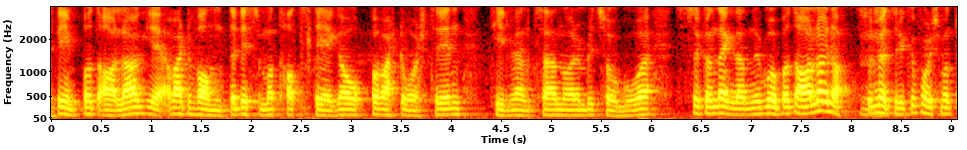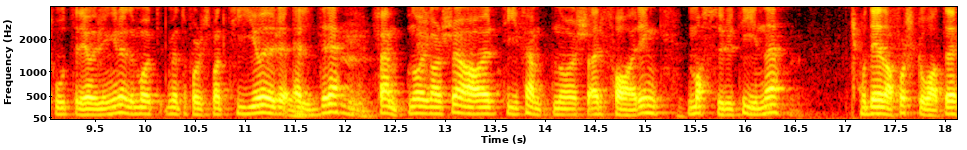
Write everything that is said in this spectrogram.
skal inn på et A-lag, Har vært vant til liksom å ha tatt stega opp på hvert årstrinn, tilvent seg når de har blitt så gode. Så kan du tenke deg at når du går på et A-lag, da, så mm. møter du ikke folk som er to-tre år yngre. Du møter folk som er ti år eldre. 15 år kanskje, har 10-15 års erfaring masse rutine. Og det da forstå at det,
